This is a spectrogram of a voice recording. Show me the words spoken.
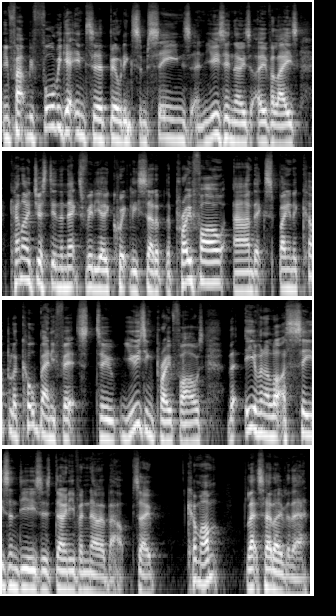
In fact, before we get into building some scenes and using those overlays, can I just in the next video quickly set up the profile and explain a couple of cool benefits to using profiles that even a lot of seasoned users don't even know about. So come on, let's head over there.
